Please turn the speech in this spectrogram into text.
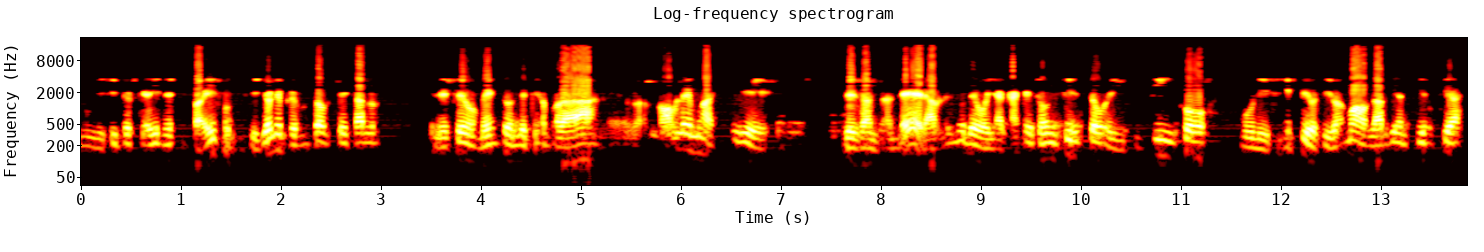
municipios que hay en este país, porque si yo le pregunto a usted, Carlos, en este momento, ¿dónde queda allá? No hablemos aquí de, de Santander, hablemos de Boyacá, que son 125 municipios, y vamos a hablar de Antioquia,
